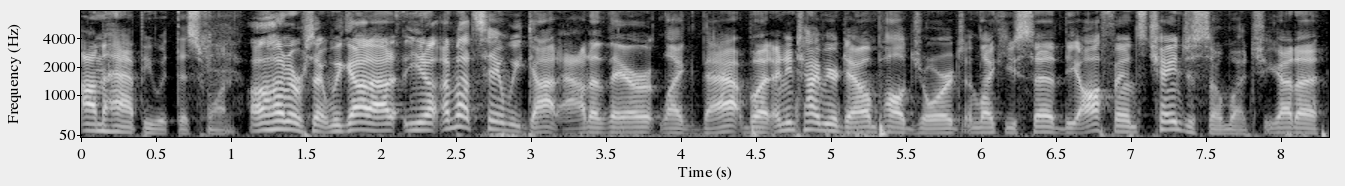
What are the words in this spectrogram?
I'm happy with this one. Hundred percent. We got out. You know, I'm not saying we got out of there like that, but anytime you're down Paul George, and like you said, the offense changes so much. You gotta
